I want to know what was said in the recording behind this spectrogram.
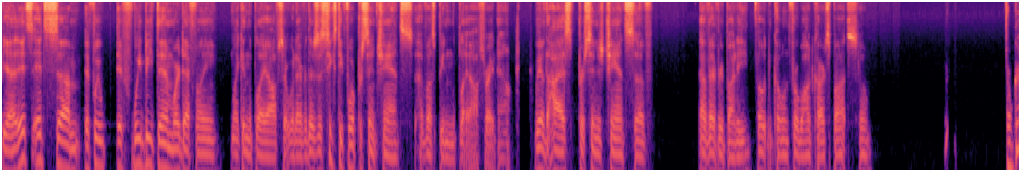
Yeah, it's it's um if we if we beat them, we're definitely like in the playoffs or whatever. There's a 64% chance of us being in the playoffs right now. We have the highest percentage chance of of everybody voting going for wild card spots. So Okay.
